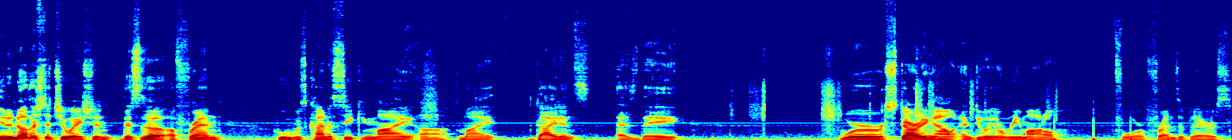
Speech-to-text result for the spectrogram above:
In another situation, this is a, a friend who was kind of seeking my uh, my guidance as they were starting out and doing a remodel for friends of theirs.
